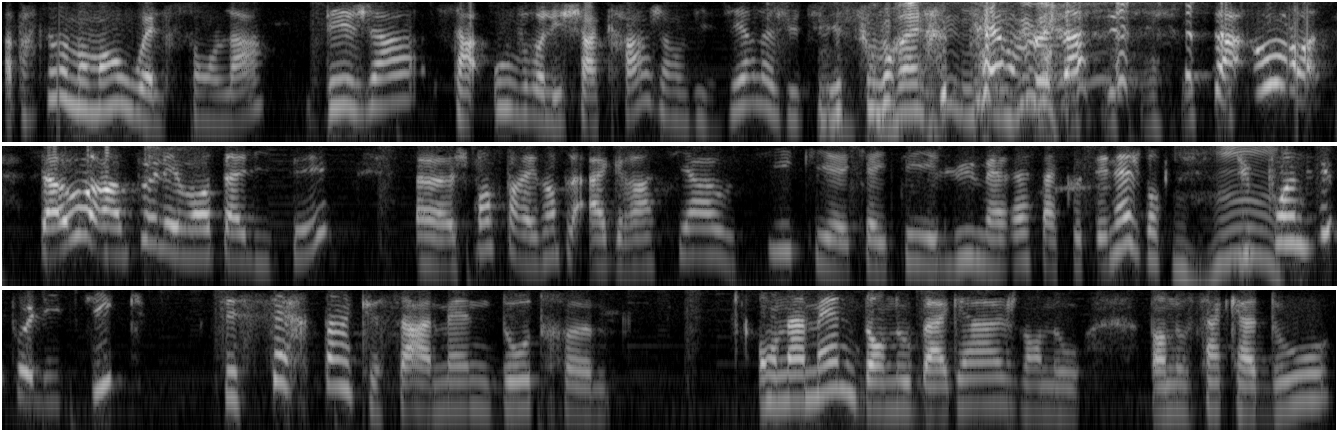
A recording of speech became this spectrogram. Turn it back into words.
À partir du moment où elles sont là, déjà, ça ouvre les chakras, j'ai envie de dire, là, j'utilise souvent Vas-y, ce terme, vas-y. mais là, ça ouvre, ça ouvre un peu les mentalités. Euh, je pense par exemple à Gracia aussi, qui, qui a été élue mairesse à Côte-des-Neiges. Donc, Mhm. du point de vue politique, c'est certain que ça amène d'autres. euh, on amène dans nos bagages, dans nos, dans nos sacs à dos,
